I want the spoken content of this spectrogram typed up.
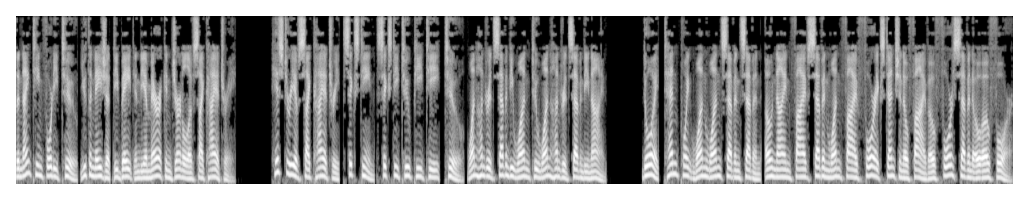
The 1942 Euthanasia debate in the American Journal of Psychiatry. History of Psychiatry, 16 62 pt. 2, 171–179. doi, 10.1177-095715-4 extension 05047004.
